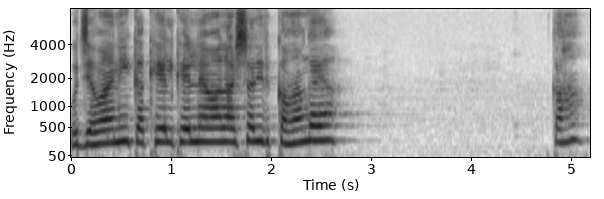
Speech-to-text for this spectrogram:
वो जवानी का खेल खेलने वाला शरीर कहाँ गया? कहाँ?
